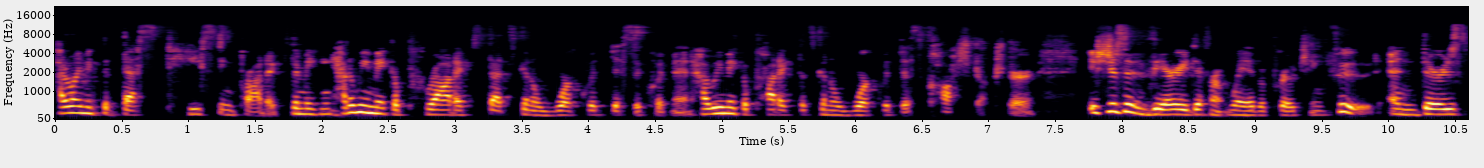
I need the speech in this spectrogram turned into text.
how do I make the best tasting product? They're making, how do we make a product that's going to work with this equipment? How do we make a product that's going to work with this cost structure? It's just a very different way of approaching food. And there's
